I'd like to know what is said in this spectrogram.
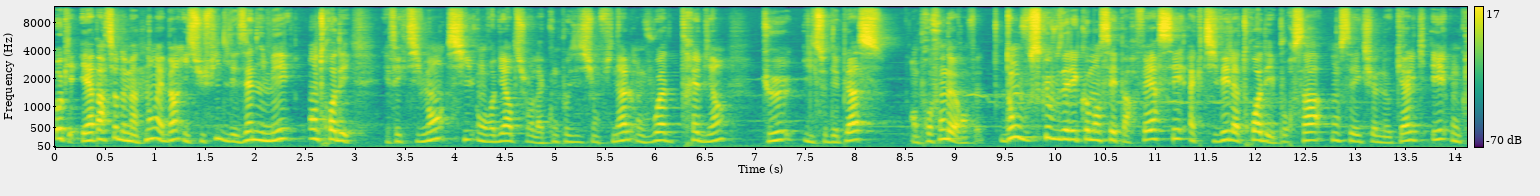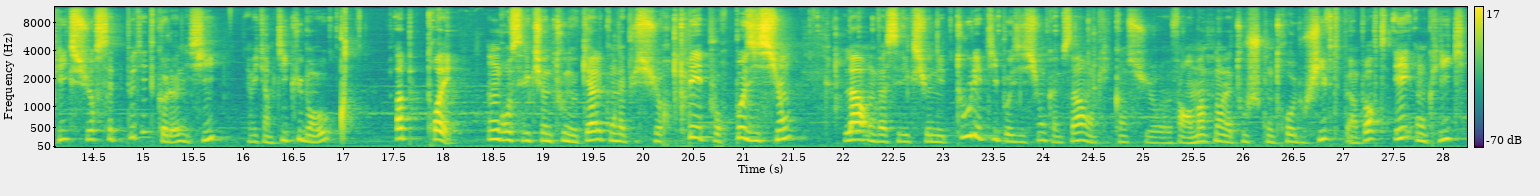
Ok, et à partir de maintenant, eh bien, il suffit de les animer en 3D. Effectivement, si on regarde sur la composition finale, on voit très bien qu'ils se déplacent en profondeur en fait. Donc ce que vous allez commencer par faire, c'est activer la 3D. Pour ça, on sélectionne nos calques et on clique sur cette petite colonne ici, avec un petit cube en haut. Hop, 3D. On resélectionne tous nos calques, on appuie sur P pour position. Là, on va sélectionner tous les petits positions comme ça, en cliquant sur... Enfin, en maintenant la touche CTRL ou SHIFT, peu importe, et on clique,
